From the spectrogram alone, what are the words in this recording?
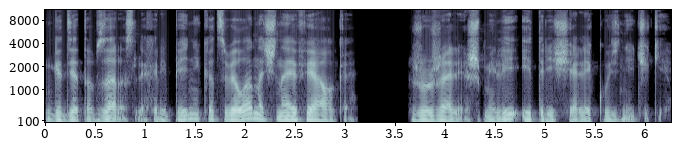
Где-то в зарослях репейника цвела ночная фиалка, жужжали шмели и трещали кузнечики.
